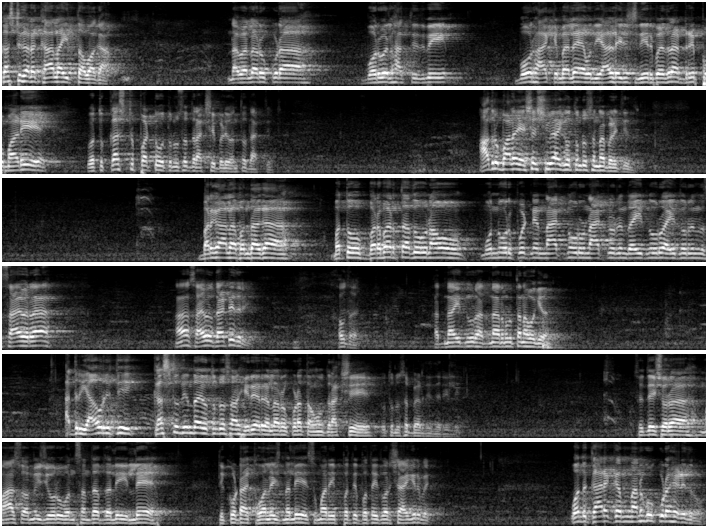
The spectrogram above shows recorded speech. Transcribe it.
ಕಷ್ಟಕರ ಕಾಲ ಇತ್ತು ಅವಾಗ. ನಾವೆಲ್ಲರೂ ಕೂಡ ಬೋರ್ವೆಲ್ ಹಾಕ್ತಿದ್ವಿ. ಬೋರ್ ಹಾಕಿದ ಮೇಲೆ ಒಂದು ಎರಡು ಇಂಚ್ ನೀರು ಬೆಳೆದ್ರೆ ಡ್ರಿಪ್ ಮಾಡಿ ಇವತ್ತು ಕಷ್ಟಪಟ್ಟು ಇವತ್ತು ನುಸ ದ್ರಾಕ್ಷಿ ಬೆಳೆಯುವಂಥದ್ದು ಆಗ್ತಿತ್ತು ಆದರೂ ಭಾಳ ಯಶಸ್ವಿಯಾಗಿ ಇವತ್ತು ನುಸನ್ನ ಬೆಳಿತಿದ್ರು ಬರಗಾಲ ಬಂದಾಗ ಮತ್ತು ಬರಬರ್ತದು ನಾವು ಮುನ್ನೂರು ಫೀಟ್ನಿಂದ ನಾಲ್ಕುನೂರು, ನಾಲ್ಕುನೂರಿಂದ ಐದುನೂರು, ಐದುನೂರಿಂದ ಸಾವಿರ, ಹಾಂ, ಸಾವಿರ ದಾಟಿದ್ರಿ. ಹೌದಾ. ಹದಿನೈದು ನೂರು ಹದಿನಾರು ನೂರು ತನಕ ಹೋಗಿದೆ. ಆದರೆ ಯಾವ ರೀತಿ ಕಷ್ಟದಿಂದ ಇವತ್ತೊಂದು ದಿವಸ ಹಿರಿಯರೆಲ್ಲರೂ ಕೂಡ ತಾವು ದ್ರಾಕ್ಷಿ ಇವತ್ತು ದಿವಸ ಬೆಳೆದಿದ್ದೀರಿ ಇಲ್ಲಿ. ಸಿದ್ದೇಶ್ವರ ಮಹಾಸ್ವಾಮೀಜಿಯವರು ಒಂದು ಸಂದರ್ಭದಲ್ಲಿ ಇಲ್ಲೇ ತಿಕೋಟ ಕಾಲೇಜ್ನಲ್ಲಿ ಸುಮಾರು ಇಪ್ಪತ್ತು, ಇಪ್ಪತ್ತೈದು ವರ್ಷ ಆಗಿರಬೇಕು. ಒಂದು ಕಾರ್ಯಕ್ರಮ ನನಗೂ ಕೂಡ ಹೇಳಿದರು.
